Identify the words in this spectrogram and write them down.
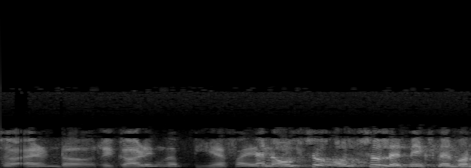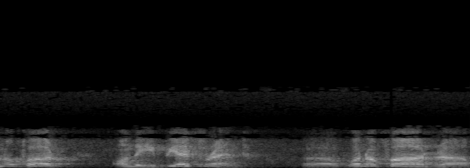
so and uh, regarding the PFI... And also, also let me explain, one of our, on the API front, uh, one of our uh,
